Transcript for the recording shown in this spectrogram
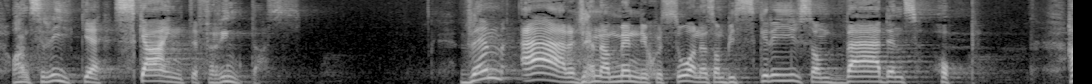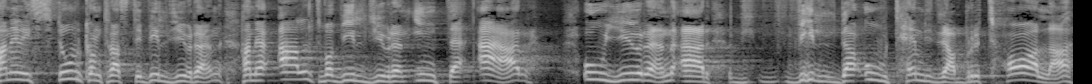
och hans rike ska inte förintas. Vem är denna Människosonen som beskrivs som världens hopp? Han är i stor kontrast till vilddjuren. Han är allt vad vilddjuren inte är. Odjuren är vilda, otämjda, brutala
